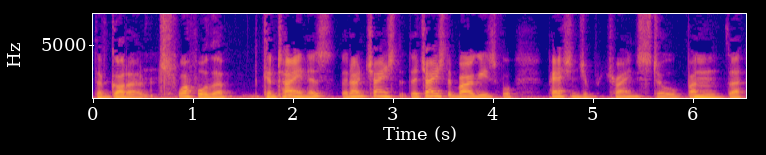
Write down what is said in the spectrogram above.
they've got to swap all the containers. They don't change. The, they change the bogies for passenger trains still, but Mm. the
